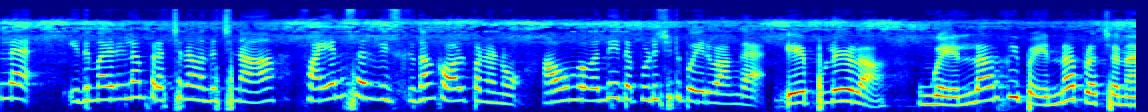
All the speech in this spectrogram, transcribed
இல்ல. இது மாதிரிலாம் பிரச்சனை வந்துச்சுன்னா ஃபயர் சர்வீஸ்க்கு தான் கால் பண்ணணும். அவங்க வந்து இதை பிடிச்சிட்டு போயிடுவாங்க ஏ பிள்ளைகளா உங்க எல்லாருக்கும் இப்ப என்ன பிரச்சனை?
